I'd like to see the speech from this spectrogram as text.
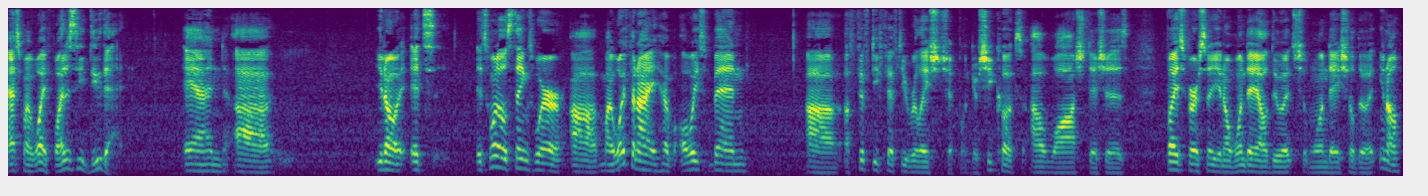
ask my wife, "Why does he do that?" And uh, you know, it's it's one of those things where uh, my wife and I have always been uh, a 50-50 relationship. Like if she cooks, I'll wash dishes, vice versa. You know, one day I'll do it, one day she'll do it. You know,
